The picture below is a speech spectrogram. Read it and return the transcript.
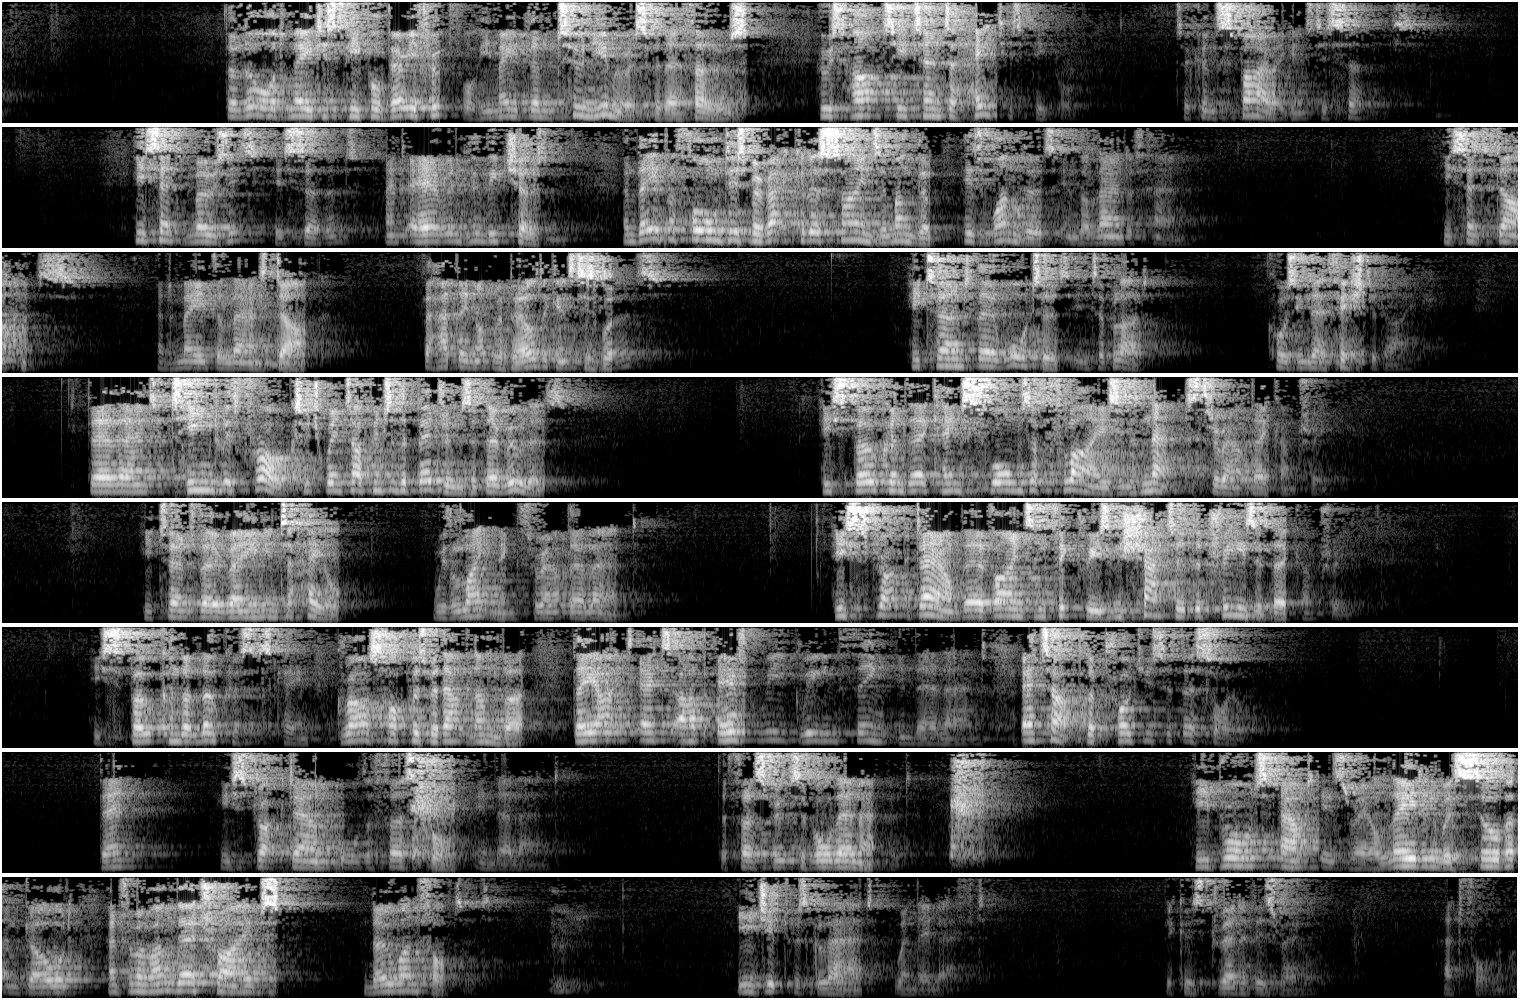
The Lord made his people very fruitful. He made them too numerous for their foes, whose hearts he turned to hate his people, to conspire against his servants. He sent Moses, his servant, and Aaron, whom he'd chosen, and they performed his miraculous signs among them, his wonders in the land of Ham. He sent darkness and made the land dark, for had they not rebelled against his words? He turned their waters into blood, causing their fish to die. Their land teemed with frogs, which went up into the bedrooms of their rulers. He spoke, and there came swarms of flies and gnats throughout their country. He turned their rain into hail, with lightning throughout their land. He struck down their vines and fig trees and shattered the trees of their country. He spoke and the locusts came, grasshoppers without number. They ate up every green thing in their land, ate up the produce of their soil. Then he struck down all the firstborn in their land, the firstfruits of all their manhood. He brought out Israel, laden with silver and gold, and from among their tribes no one faltered. Egypt was glad when they left, because dread of Israel had fallen on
